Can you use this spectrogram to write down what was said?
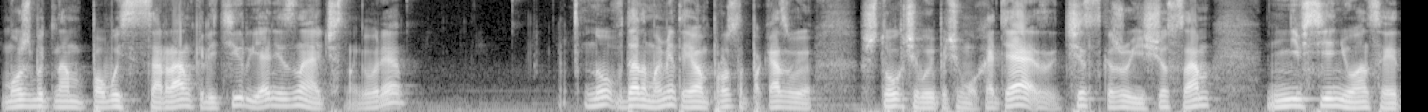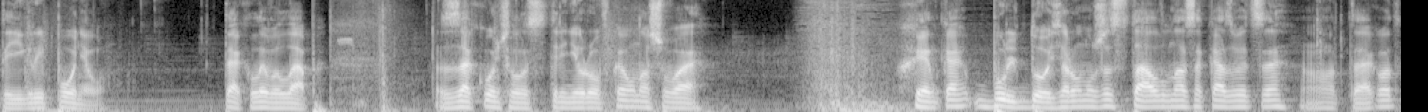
Может быть, нам повысится ранг или тир Я не знаю, честно говоря но в данный момент я вам просто показываю, что к чему и почему. Хотя, честно скажу, еще сам не все нюансы этой игры понял. Так, level up. Закончилась тренировка у нашего Хэнка. Бульдозер он уже стал у нас, оказывается. Вот так вот.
